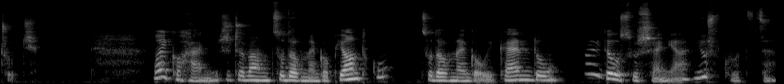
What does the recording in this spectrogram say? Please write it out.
czuć. No i kochani, życzę Wam cudownego piątku, cudownego weekendu, no i do usłyszenia już wkrótce.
